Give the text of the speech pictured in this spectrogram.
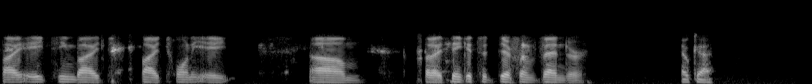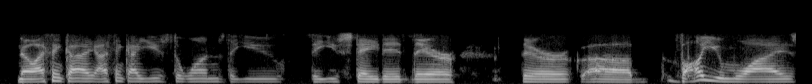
by 18 by by 28, um, but I think it's a different vendor. Okay. No, I think I I think I used the ones that you that you stated. They're they're uh, volume wise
